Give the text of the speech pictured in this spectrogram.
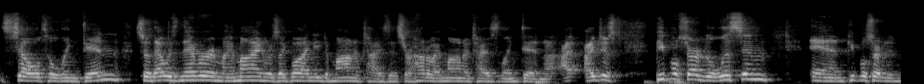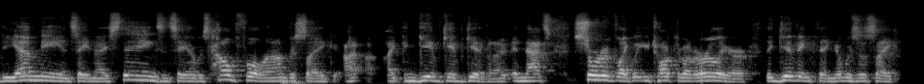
sell to LinkedIn. So that was never in my mind was like, well, I need to monetize this or how do I monetize LinkedIn? I, I just people started to listen and people started to DM me and say nice things and say it was helpful. And I'm just like, I, I can give, give, give. And I, and that's sort of like what you talked about earlier, the giving thing. It was just like,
